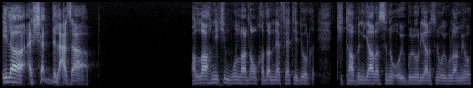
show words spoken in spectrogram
ila eşeddil azab. Allah niçin bunlardan o kadar nefret ediyor? Kitabın yarısını uyguluyor, yarısını uygulamıyor.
